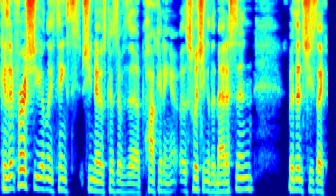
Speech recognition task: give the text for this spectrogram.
because at first she only thinks she knows because of the pocketing the switching of the medicine but then she's like,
